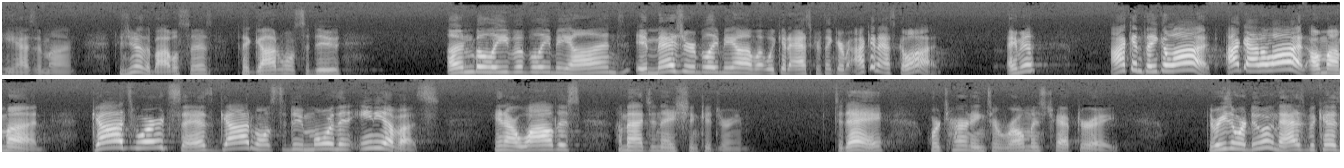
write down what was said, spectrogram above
He has in mind? Did you know the Bible says that God wants to do unbelievably beyond, immeasurably beyond what we could ask or think. I can ask a lot. Amen? I can think a lot. I got a lot on my mind. God's word says God wants to do more than any of us in our wildest imagination could dream. Today, we're turning to Romans chapter 8. The reason we're doing that is because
